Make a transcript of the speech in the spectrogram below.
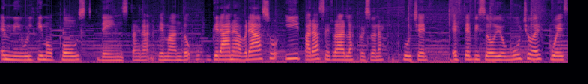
en mi último post de Instagram. Te mando un gran abrazo y para cerrar las personas que escuchen este episodio mucho después,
